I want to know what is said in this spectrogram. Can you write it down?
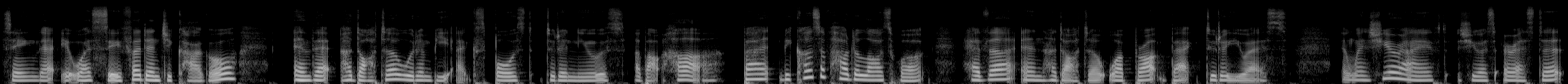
saying that it was safer than Chicago and that her daughter wouldn't be exposed to the news about her. But because of how the laws work, Heather and her daughter were brought back to the US. And when she arrived, she was arrested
